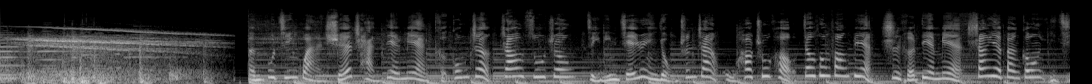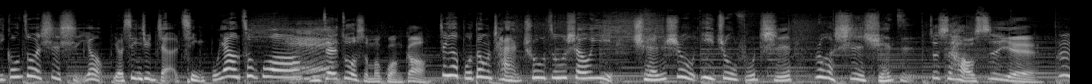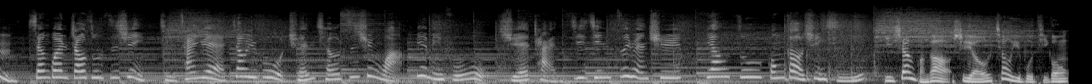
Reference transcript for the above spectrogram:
本部经管学产店面可公证招租中，紧邻捷运永春站五号出口，交通方便，适合店面、商业办公以及工作室使用。有兴趣者请不要错过哦！你在做什么广告？这个不动产出租收益全数挹注扶持弱势学子，这是好事耶！嗯，相关招租资讯请参阅教育部全球资讯网便民服务学产基金资源区标租公告讯息。以上广告是由教育部提供。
